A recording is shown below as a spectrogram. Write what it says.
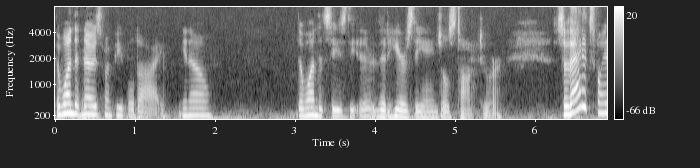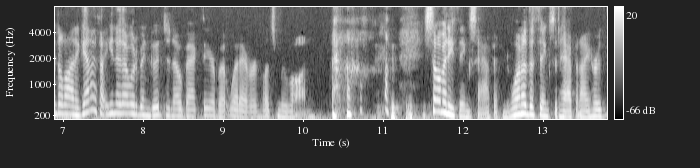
the one that knows when people die, you know, the one that sees the that hears the angels talk to her. So that explained a lot. Again, I thought, you know, that would have been good to know back there, but whatever. Let's move on. so many things happened. One of the things that happened, I heard,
